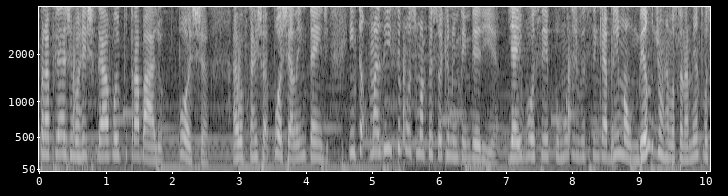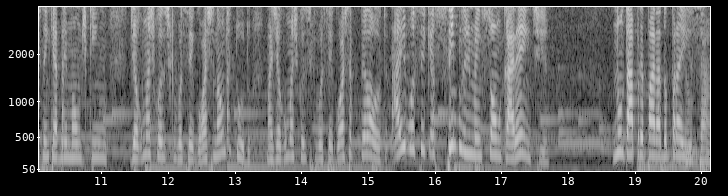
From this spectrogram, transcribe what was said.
pra friagem, vou resfriar, vou ir pro trabalho. Poxa, aí eu vou ficar resfriado. Poxa, ela entende. Então, mas e se fosse uma pessoa que não entenderia? E aí você, por muitas vezes, você tem que abrir mão. Dentro de um relacionamento, você tem que abrir mão de quem. De algumas coisas que você gosta, não de tudo, mas de algumas coisas que você gosta pela outra. Aí você que é simplesmente só um carente. Não tá preparado pra Não isso. tá.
